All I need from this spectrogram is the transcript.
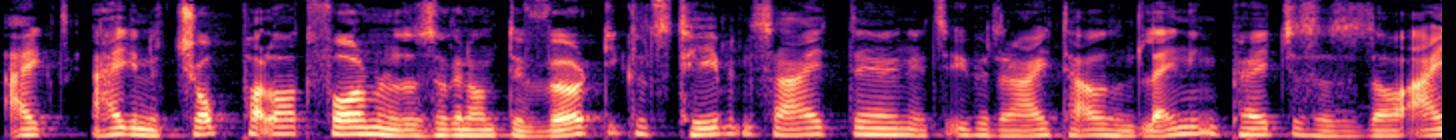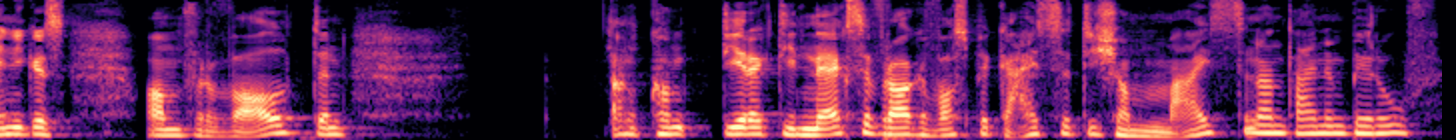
eigene Jobplattformen oder sogenannte Verticals, Themenseiten, jetzt über 3000 Landingpages, also da einiges am Verwalten. Dann kommt direkt die nächste Frage, was begeistert dich am meisten an deinem Beruf?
